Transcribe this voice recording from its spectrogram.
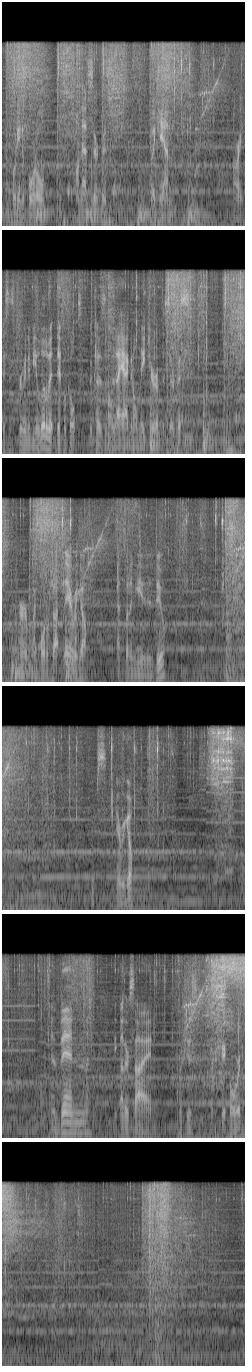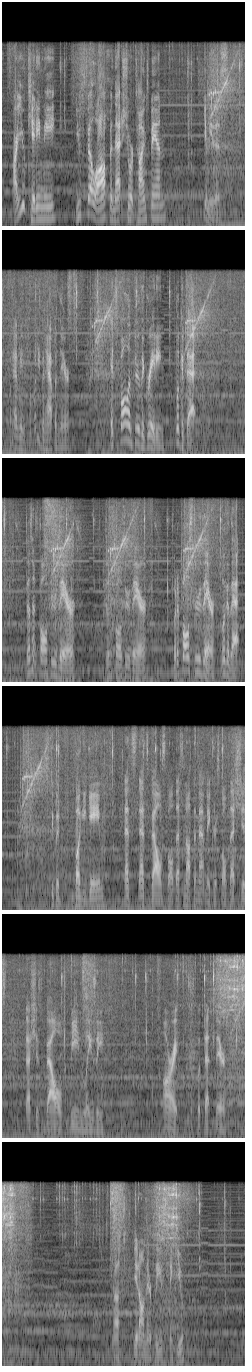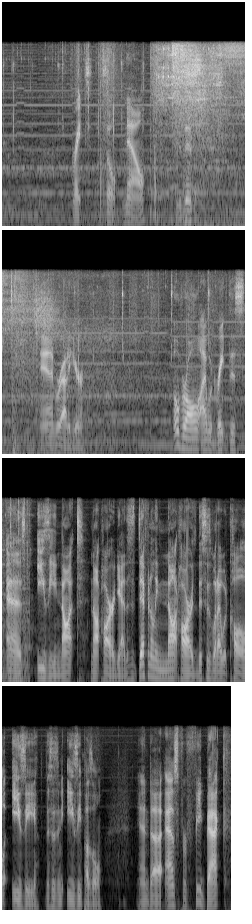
of putting a portal on that surface. If I can. Alright, this is proving to be a little bit difficult, because of the diagonal nature of the surface. Or my portal shot, there we go. That's what I needed to do. Oops, there we go. And then... the other side, which is pretty straightforward. Are you kidding me? You fell off in that short time span? Give me this. What, I mean, what even happened there? It's fallen through the grating! Look at that! Doesn't fall through there. Doesn't fall through there. But it falls through there! Look at that! Stupid, buggy game. That's- that's Valve's fault, that's not the mapmaker's fault, that's just- that's just Valve being lazy. Alright, let's put that there. Uh, get on there, please, thank you. Right, so, now... Do this... And we're out of here. Overall, I would rate this as easy, not- not hard. Yeah, this is definitely not hard, this is what I would call easy. This is an easy puzzle. And, uh, as for feedback...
